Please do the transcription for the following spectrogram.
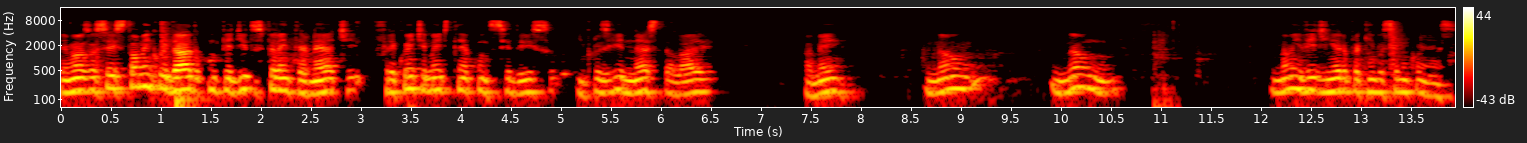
Irmãos, vocês tomem cuidado com pedidos pela internet. Frequentemente tem acontecido isso, inclusive nesta live. Amém? Não, não, não envie dinheiro para quem você não conhece.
